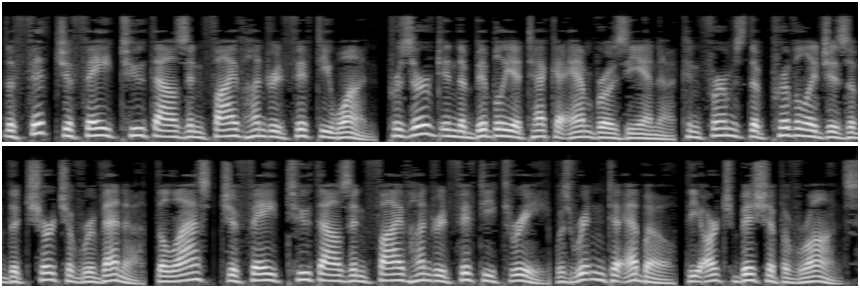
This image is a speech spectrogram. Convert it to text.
The fifth Jaffe 2551, preserved in the Bibliotheca Ambrosiana confirms the privileges of the Church of Ravenna. The last Jaffe 2553 was written to Ebbo, the Archbishop of Reims.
